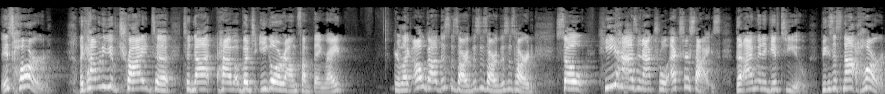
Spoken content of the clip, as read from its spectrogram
It's hard. Like how many of you have tried to to not have a bunch of ego around something, right? You're like, oh God, this is hard, this is hard, this is hard. So he has an actual exercise that I'm gonna give to you because it's not hard.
